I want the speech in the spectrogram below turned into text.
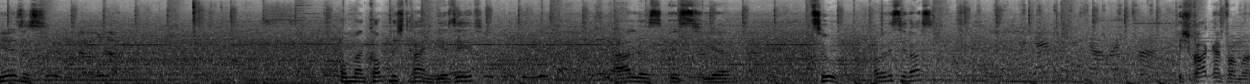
Hier ist es. Und man kommt nicht rein, wie ihr seht. Alles ist hier zu. Aber wisst ihr was? Ich frag einfach mal.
